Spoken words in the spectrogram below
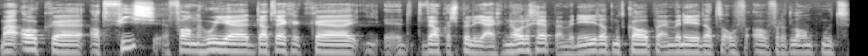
maar ook advies van hoe je daadwerkelijk welke spullen je eigenlijk nodig hebt en wanneer je dat moet kopen en wanneer je dat over het land moet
